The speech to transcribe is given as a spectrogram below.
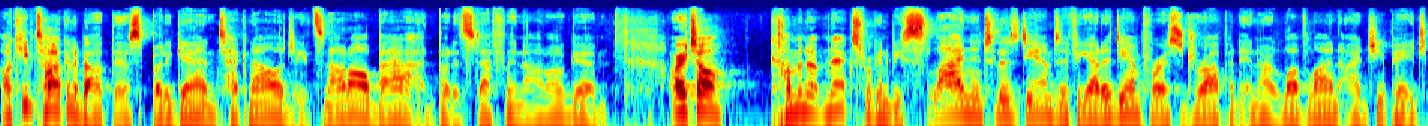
I'll keep talking about this, but again, technology, it's not all bad, but it's definitely not all good. All right, y'all. Coming up next, we're going to be sliding into those DMs. If you got a DM for us, drop it in our Loveline IG page.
